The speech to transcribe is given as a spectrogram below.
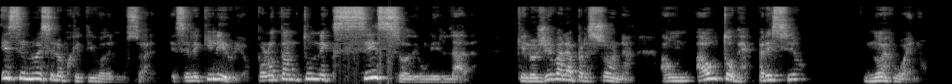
Ese no es el objetivo del musar, es el equilibrio. Por lo tanto, un exceso de humildad que lo lleva a la persona a un autodesprecio no es bueno.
